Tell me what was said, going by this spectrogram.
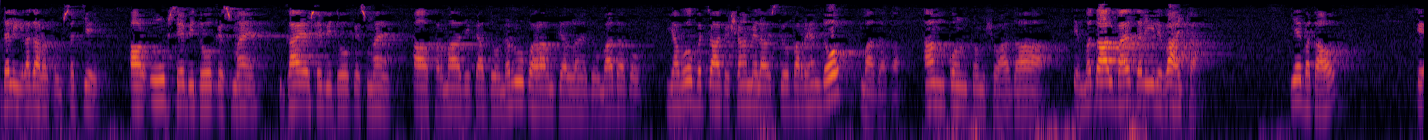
دلیل، اگر ہو تم سچے۔ اور اونٹ سے بھی دو قسمیں گائے سے بھی دو قسمیں آ فرما دی کا دو نرو کو حرام کیا، اللہ نے دو مادہ کو۔ یا وہ بچہ کے شامل ہے اس کے اوپر رحم دو مادہ کا۔ ام کن تم شہدا یہ مطالبہ ہے دلیل واحد کا۔ یہ بتاؤ کہ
